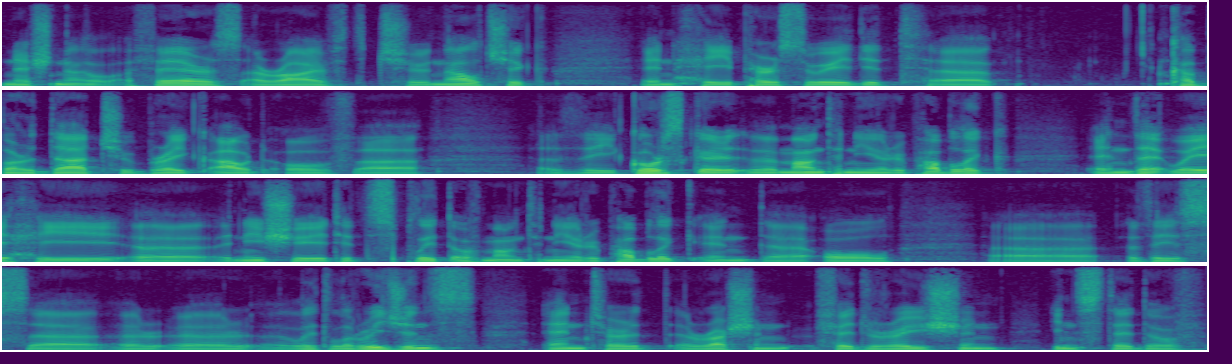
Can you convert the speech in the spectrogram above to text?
National Affairs, arrived to Nalchik, and he persuaded Kabarda to break out of the Gorska uh, Mountaineer Republic, and that way he uh, initiated split of Mountaineer Republic and uh, all these little regions entered Russian Federation instead of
